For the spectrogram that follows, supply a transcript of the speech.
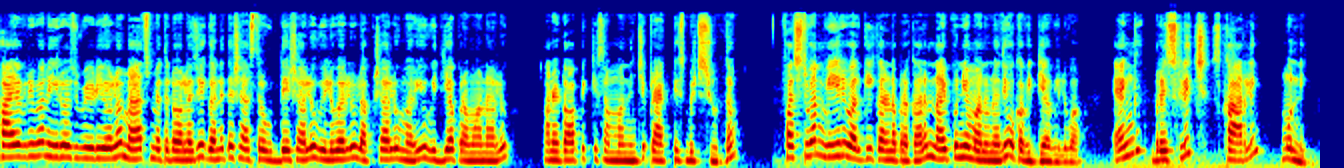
హాయ్ ఎవ్రీవన్ ఈ రోజు వీడియోలో మ్యాథ్స్ మెథడాలజీ గణిత శాస్త్ర ఉద్దేశాలు విలువలు లక్ష్యాలు మరియు విద్యా ప్రమాణాలు అనే టాపిక్కి సంబంధించి ప్రాక్టీస్ బిట్స్ చూద్దాం. ఫస్ట్ వన్ వీరి వర్గీకరణ ప్రకారం నైపుణ్యం అనున్నది ఒక విద్యా విలువ. యంగ్ బ్రెస్లిచ్ స్కార్లింగ్ మున్నిక్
